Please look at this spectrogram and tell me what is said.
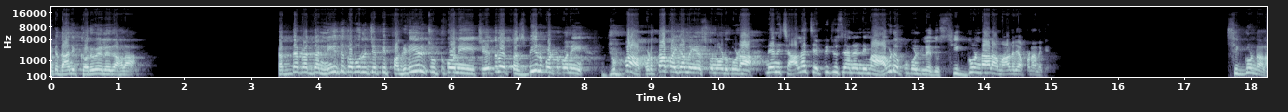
ఇక దానికి కరువే లేదు అలా. పెద్ద పెద్ద నీతి కబుర్లు చెప్పి పగిడీలు చుట్టుకొని చేతిలో తస్బీలు పట్టుకొని జుబ్బా కుర్తా పైజామా వేసుకున్నోడు కూడా నేను చాలా చెప్పి చూశానండి మా ఆవిడ ఒప్పుకుంటలేదు. సిగ్గుండాల ఆ మాట చెప్పడానికి. సిగ్గుండాల.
